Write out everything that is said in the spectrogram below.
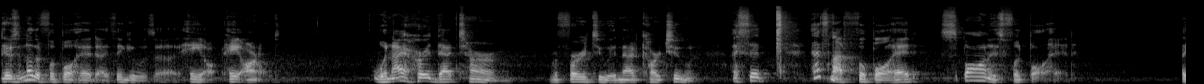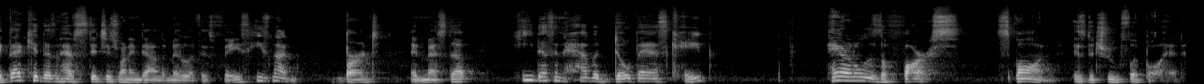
there's another football head. I think it was uh, Hey Hey Arnold. When I heard that term referred to in that cartoon, I said, "That's not football head. Spawn is football head." Like that kid doesn't have stitches running down the middle of his face. He's not burnt and messed up. He doesn't have a dope ass cape. Hey Arnold is a farce. Spawn is the true football head.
